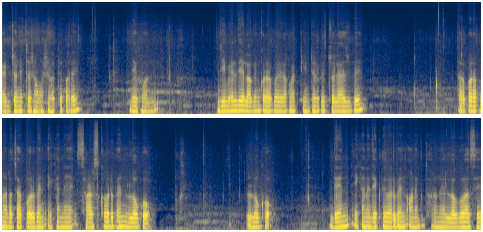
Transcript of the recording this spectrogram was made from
এর জন্যই তো সমস্যা হতে পারে। দেখুন জিমেল দিয়ে লগ ইন করার পর এরকম একটি ইন্টারফেস চলে আসবে। তারপর আপনারা যা করবেন, এখানে সার্চ করবেন লোগো লোগো দেন এখানে দেখতে পারবেন অনেক ধরনের লোগো আছে।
